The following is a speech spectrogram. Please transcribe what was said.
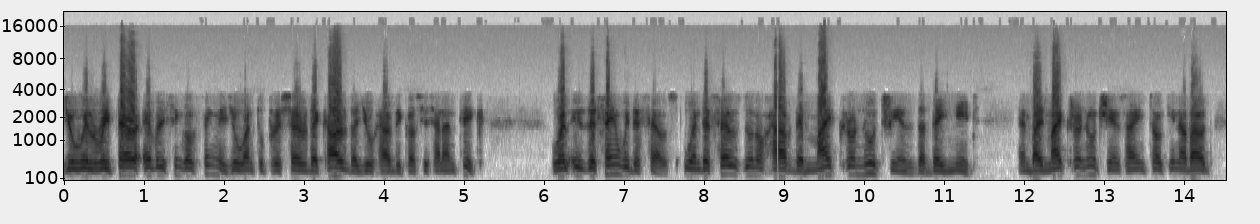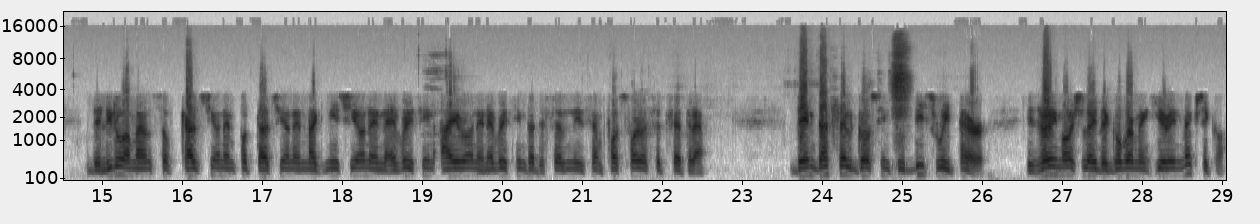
you will repair every single thing if you want to preserve the car that you have because it's an antique. Well, it's the same with the cells. When the cells do not have the micronutrients that they need, and by micronutrients, I'm talking about the little amounts of calcium and potassium and magnesium and everything, iron and everything that the cell needs and phosphorus, etc. Then that cell goes into disrepair. It's very much like the government here in Mexico.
